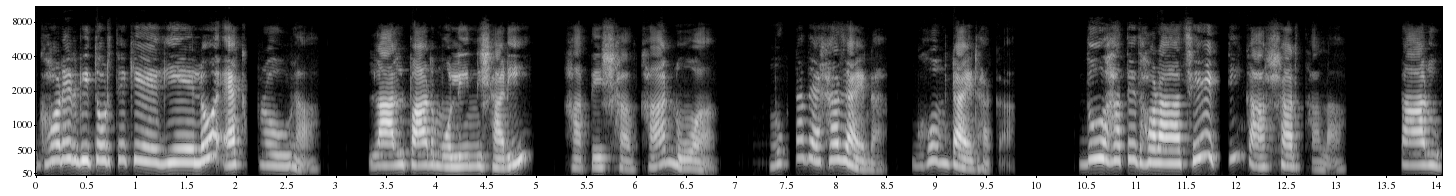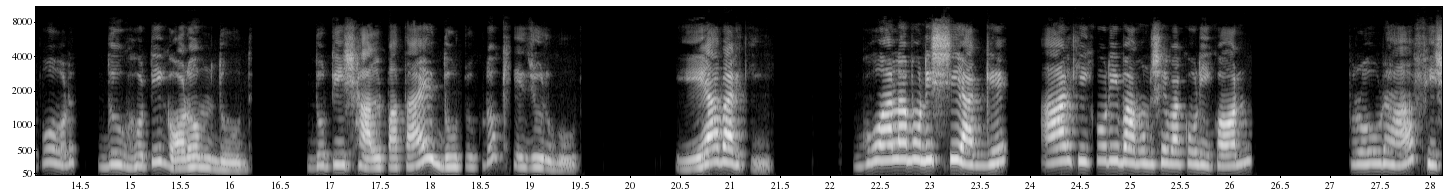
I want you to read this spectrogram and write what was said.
ঘরের ভিতর থেকে এগিয়ে এলো এক প্রৌঢ়া। লাল পাড় মলিন শাড়ি, হাতে শাঁখা, নোয়া। মুখটা দেখা যায় না, ঘোমটায় ঢাকা। দু হাতে ধরা আছে একটি কাঁসার থালা। তার উপর দু ঘটি গরম দুধ। দুটি শাল পাতায় দু টুকরো খেজুর গুড়। এ আবার কি? গোয়ালা মনীষী আজ্ঞে, আর কি করি বামুন সেবা করি কন? প্রৌঢ়া ফিস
